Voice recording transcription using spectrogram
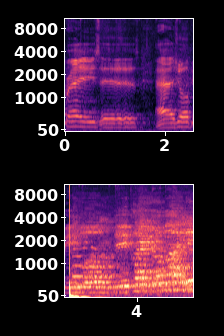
praises as your people declare your mighty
